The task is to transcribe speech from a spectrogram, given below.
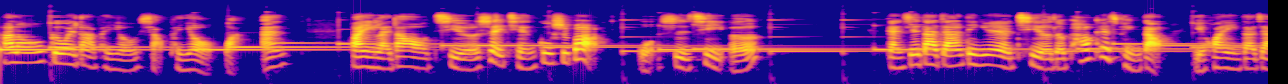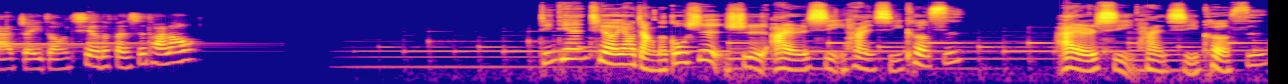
Hello，各位大朋友、小朋友，晚安！欢迎来到企鹅睡前故事吧，我是企鹅。感谢大家订阅企鹅的 Podcast 频道，也欢迎大家追踪企鹅的粉丝团哦。今天企鹅要讲的故事是艾尔喜和席克斯。艾尔喜和席克斯。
